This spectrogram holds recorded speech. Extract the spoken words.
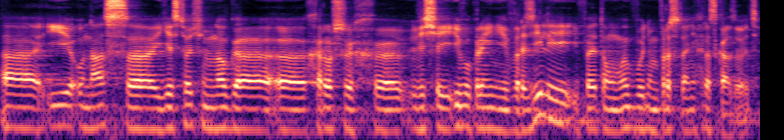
А, И у нас э, есть очень много э, хороших э, вещей и в Украине, и в Бразилии, и поэтому мы будем просто о них рассказывать.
